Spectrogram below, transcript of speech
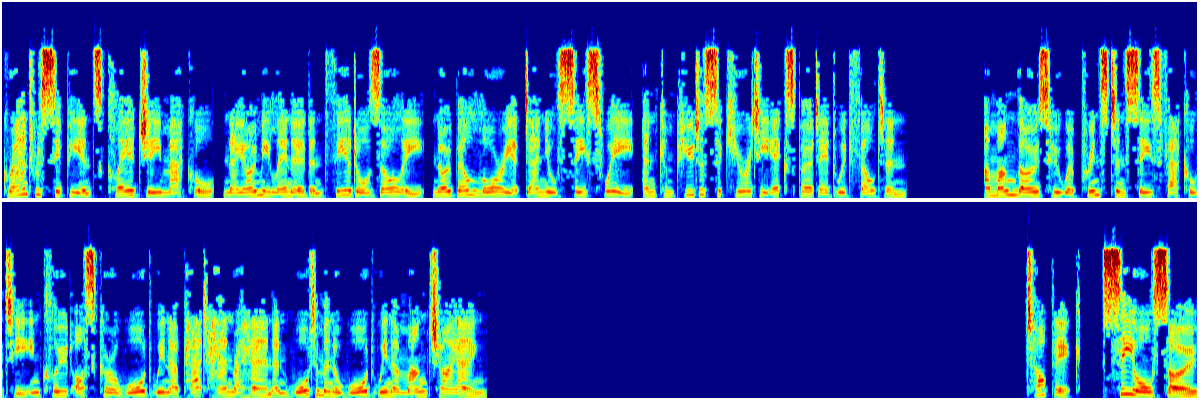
grant recipients Claire Gmachl, Naomi Leonard and Theodore Zolli, Nobel laureate Daniel C. Tsui, and computer security expert Edward Felten. Among those who were Princeton SEAS faculty include Oscar Award winner Pat Hanrahan and Waterman Award winner Mung Chiang. See also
